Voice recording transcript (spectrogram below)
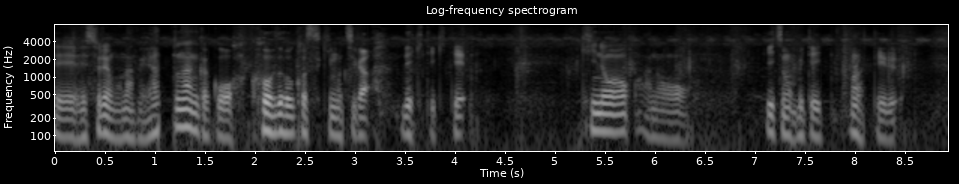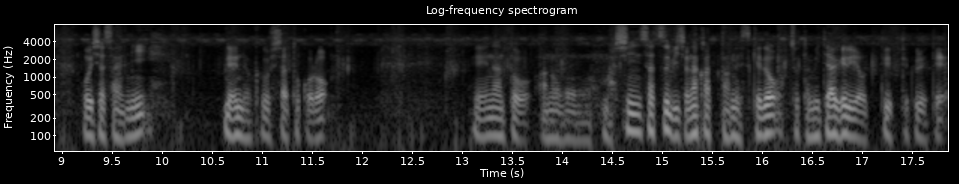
えー、それもなんかやっとなんかこう行動を起こす気持ちができてきて昨日あのいつも見てもらっているお医者さんに連絡をしたところ、えー、なんとあの、まあ、診察日じゃなかったんですけどちょっと見てあげるよって言ってくれて、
